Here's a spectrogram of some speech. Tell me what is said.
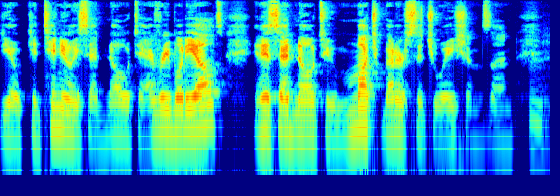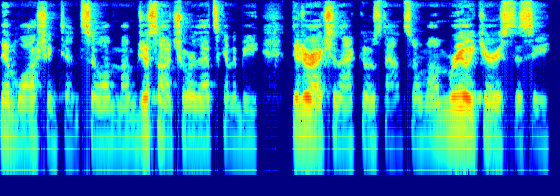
you know continually said no to everybody else, and has said no to much better situations than mm. than Washington. So I'm I'm just not sure that's going to be the direction that goes down. So I'm, I'm really curious to see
